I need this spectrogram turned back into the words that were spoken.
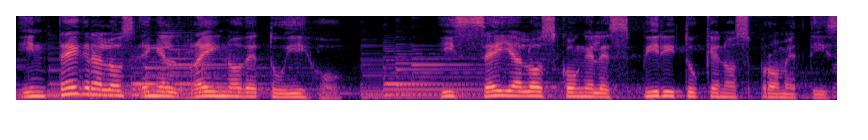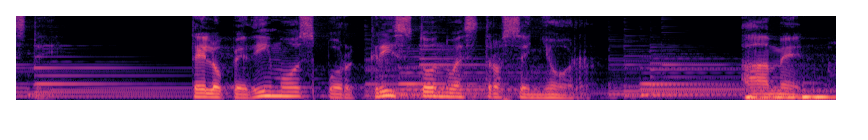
Intégralos en el reino de tu Hijo y séllalos con el Espíritu que nos prometiste. Te lo pedimos por Cristo nuestro Señor. Amén.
